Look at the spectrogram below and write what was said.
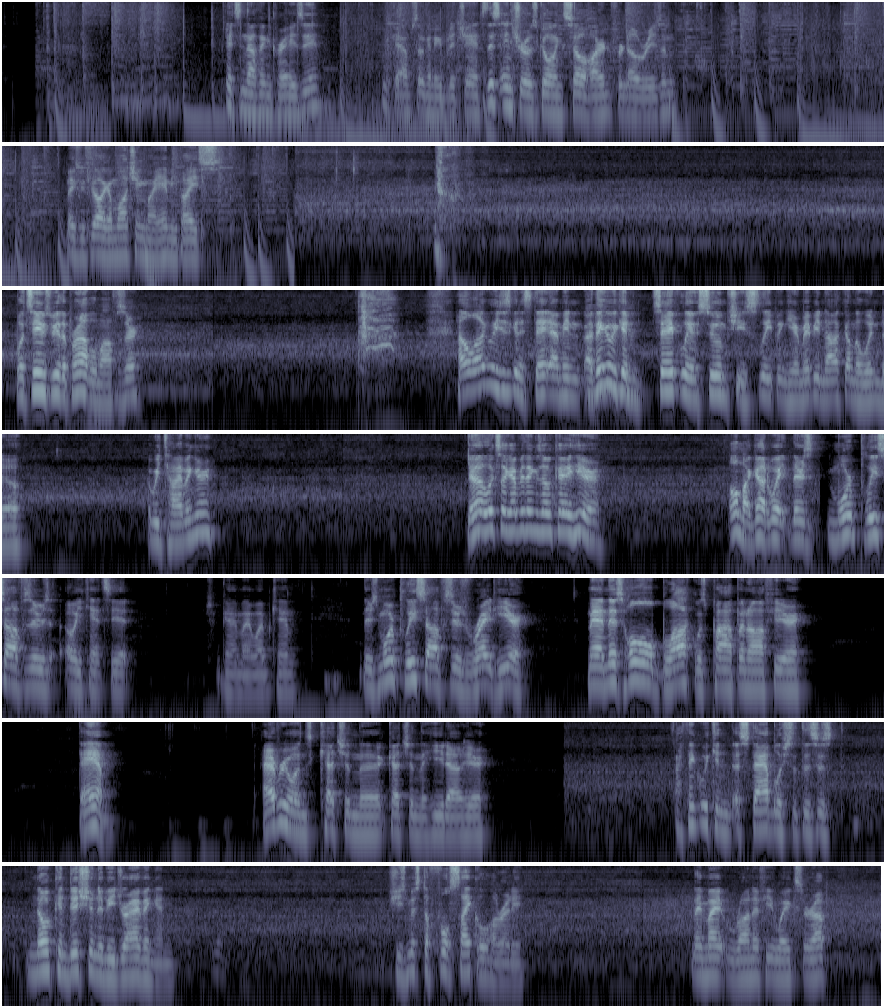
It's nothing crazy. Okay, I'm still gonna give it a chance. This intro is going so hard for no reason. Makes me feel like I'm watching Miami Vice. what seems to be the problem, officer? How long are we just gonna stay? I mean, I think we can safely assume she's sleeping here. Maybe knock on the window. Are we timing her? Yeah, it looks like everything's okay here. Oh my god, wait, there's more police officers. Oh, you can't see it. Behind my webcam. There's more police officers right here. Man, this whole block was popping off here. Damn. Everyone's catching the catching the heat out here. I think we can establish that this is no condition to be driving in. She's missed a full cycle already. They might run if he wakes her up.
